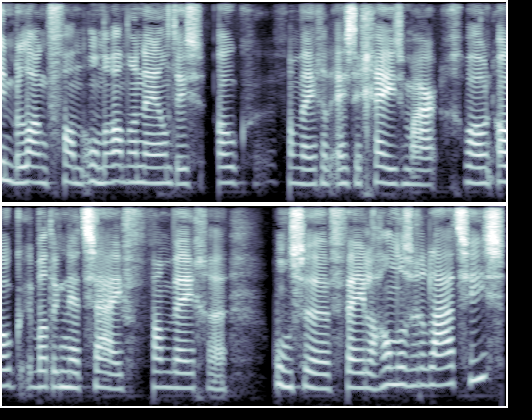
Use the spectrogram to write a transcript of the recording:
in belang van onder andere Nederland is, ook vanwege de SDG's, maar gewoon ook wat ik net zei, vanwege onze vele handelsrelaties,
